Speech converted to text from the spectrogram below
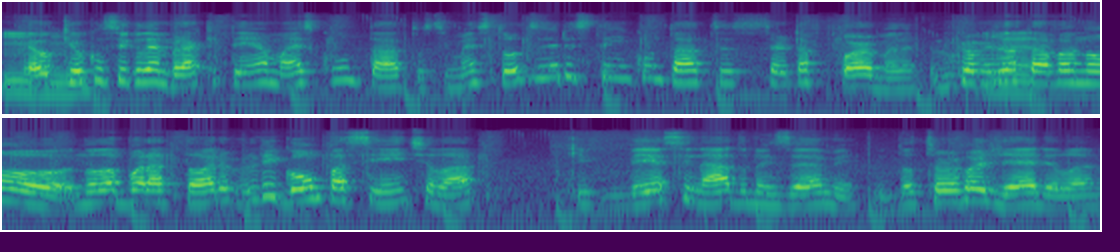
já É o Uhum. que eu consigo lembrar que tenha mais contato, assim, mas todos eles têm contato de certa forma, né? Eu nunca vez É. eu tava no, no laboratório, ligou um paciente lá, que veio assinado no exame, o Dr. Rogério lá,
